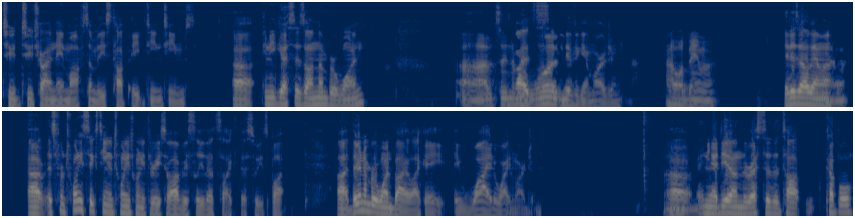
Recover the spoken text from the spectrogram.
to to try and name off some of these top 18 teams. Uh, any guesses on number one? Uh, I would say It's number by one. significant margin. Alabama. It is Alabama. Yeah. Uh, it's from 2016 to 2023, so obviously that's like the sweet spot. Uh, they're number one by like a, a wide, wide margin. Uh, Um, any idea on the rest of the top couple?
